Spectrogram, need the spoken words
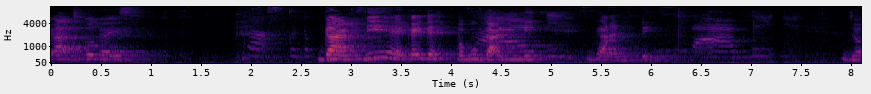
કાચબો ગાઈસ ગાંડી હે કહી દે બબુ ગાંડી ગાંડી જો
